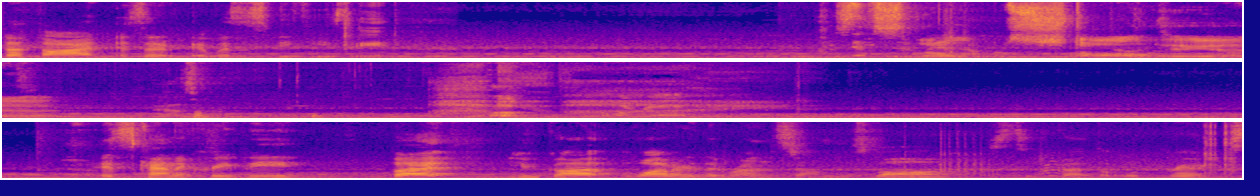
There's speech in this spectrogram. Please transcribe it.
The thought is that it was a speakeasy. This little stall. A, uh... It's kind of creepy, but you've got water that runs down these walls. You've got the old bricks,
